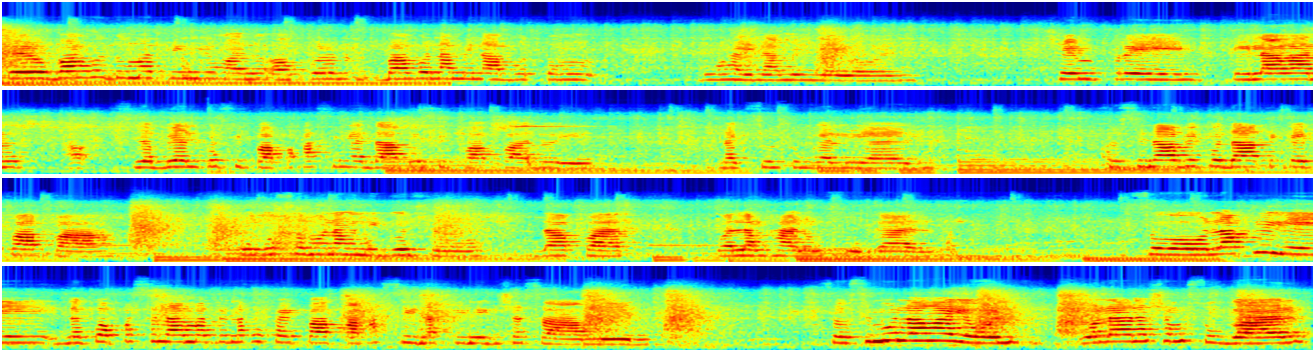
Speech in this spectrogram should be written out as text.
Pero bago dumating yung ano, pero bago namin nabot tong buhay namin ngayon, syempre, kailangan, uh, sinabihan ko si Papa kasi nga dati si Papa ano eh, nagsusugal yan. So sinabi ko dati kay Papa, kung gusto mo ng negosyo, dapat walang halong sugal. So luckily, nagpapasalamat din ako kay Papa kasi nakinig siya sa amin. So simula ngayon, wala na siyang sugal,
